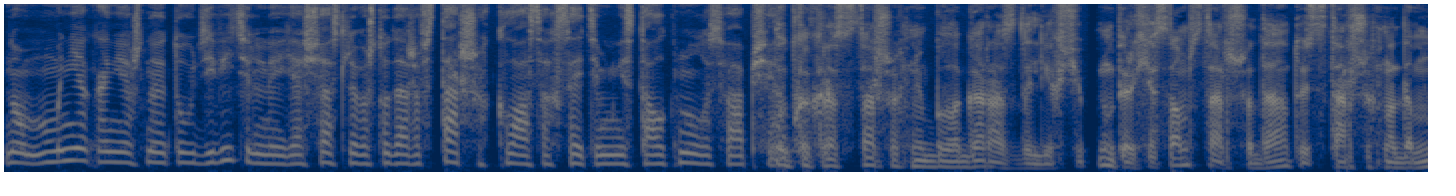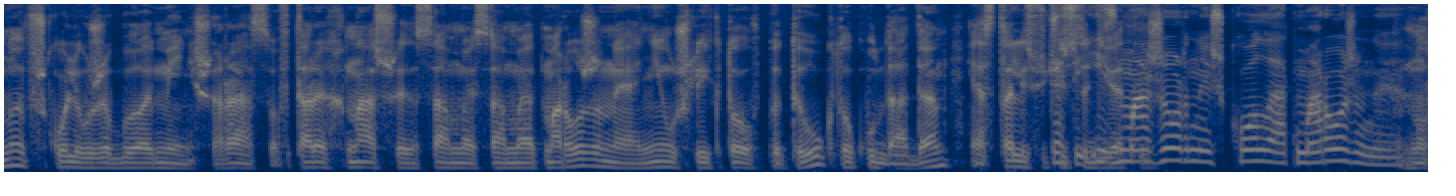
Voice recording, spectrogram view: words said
Но мне, конечно, конечно, это удивительно. Я счастлива, что даже в старших классах с этим не столкнулась вообще. Вот как раз в старших мне было гораздо легче. Ну, во-первых, я сам старше, да, то есть старших надо мной в школе уже было меньше, раз. Во-вторых, наши самые-самые отмороженные, они ушли кто в ПТУ, кто куда, да, и остались учиться Даже из мажорной школы отмороженные? Ну,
